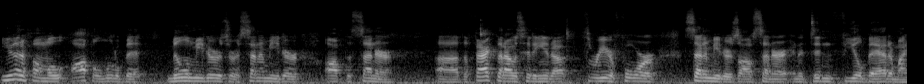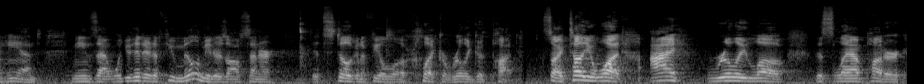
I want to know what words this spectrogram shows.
even if I'm off a little bit, millimeters or a centimeter off the center, uh, the fact that I was hitting it out three or four centimeters off center and it didn't feel bad in my hand means that when you hit it a few millimeters off center, it's still gonna feel like a really good putt. So I tell you what, I really love this lab putter.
